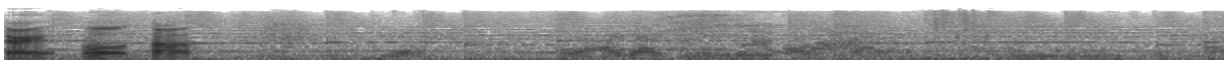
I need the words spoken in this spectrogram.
All right, well, top. Yeah. Yeah, I got immediately outside. I mean, I'm gonna.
